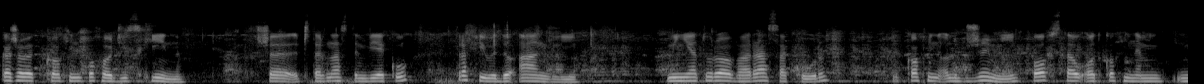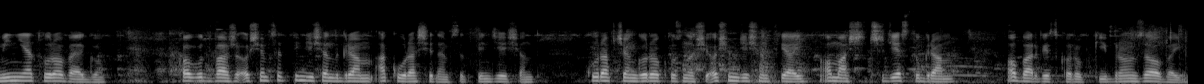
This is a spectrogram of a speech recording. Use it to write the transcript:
Karzełek Kochin pochodzi z Chin. W XIV wieku trafiły do Anglii. Miniaturowa rasa kur, Kochin olbrzymi, powstał od Kochina mi- miniaturowego. Kogut waży 850 gram, a kura 750 Kura w ciągu roku znosi 80 jaj o maści 30 gram o barwie skorupki brązowej.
